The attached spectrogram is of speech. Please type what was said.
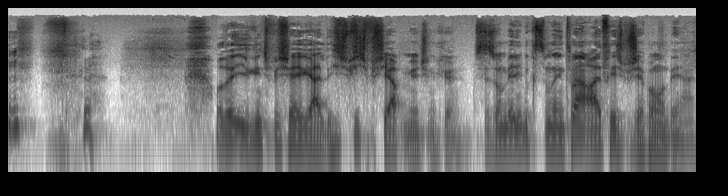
o da ilginç bir şey geldi. Hiç, hiçbir şey yapmıyor çünkü. Sezon belli bir kısmından itibaren Alfa hiçbir şey yapamadı yani.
